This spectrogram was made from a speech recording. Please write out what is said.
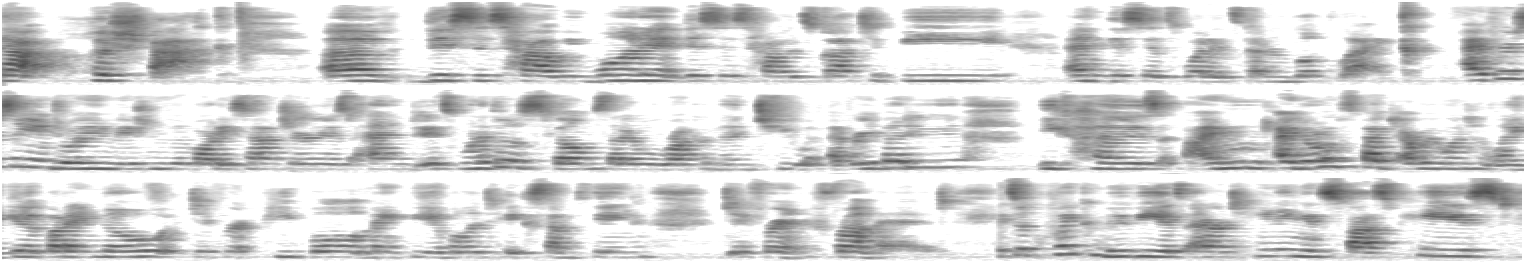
that pushback of this is how we want it, this is how it's got to be, and this is what it's going to look like. I personally enjoy Invasion of the Body Snatchers, and it's one of those films that I will recommend to everybody because I'm I don't expect everyone to like it, but I know different people might be able to take something different from it. It's a quick movie, it's entertaining, it's fast paced,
